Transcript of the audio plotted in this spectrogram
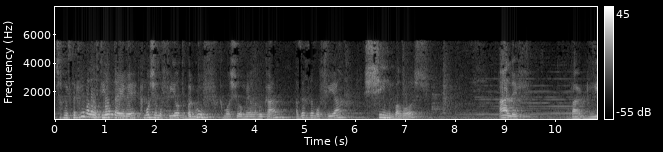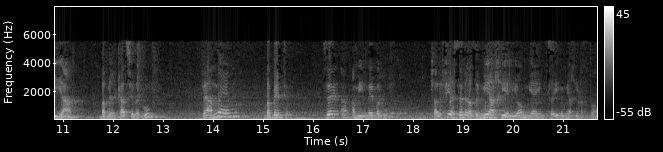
כשאנחנו מסתכלים על האותיות האלה, כמו שהן מופיעות בגוף, כמו שהוא אומר לנו כאן, אז איך זה מופיע? שין בראש, א' בגבייה, במרכז של הגוף, והמם בבטן. זה המבנה בגוף. עכשיו, לפי הסדר הזה, מי הכי עליון, מי האמצעי ומי הכי תחתון?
